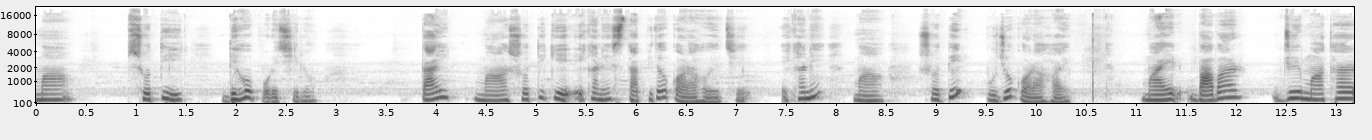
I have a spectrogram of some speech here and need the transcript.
মা সতীর দেহ পড়েছিল। তাই মা সতীকে এখানে স্থাপিত করা হয়েছে। এখানে মা সতীর পুজো করা হয়। মায়ের বাবার যে মাথার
